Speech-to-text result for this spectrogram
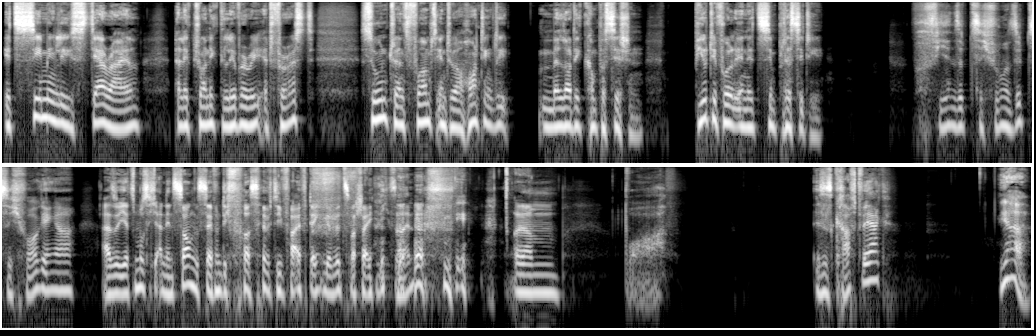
Its seemingly sterile electronic delivery at first soon transforms into a hauntingly melodic composition, beautiful in its simplicity. 74, 75 Vorgänger. Also jetzt muss ich an den Song 74, 75 denken, der wird es wahrscheinlich nicht sein. nee. ähm, boah. Ist es Kraftwerk? Ja,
